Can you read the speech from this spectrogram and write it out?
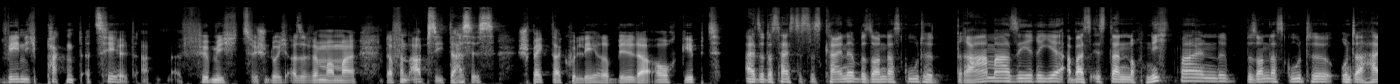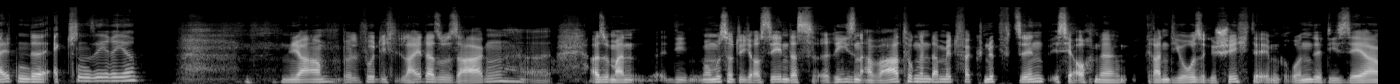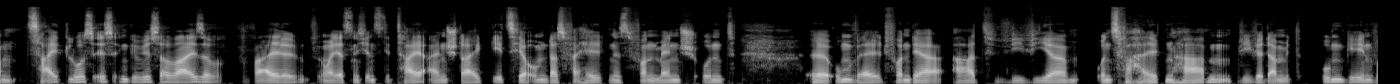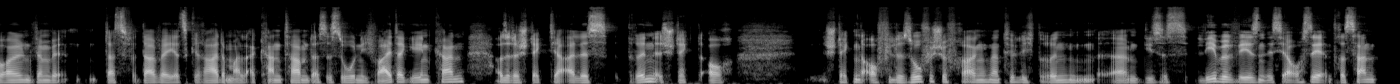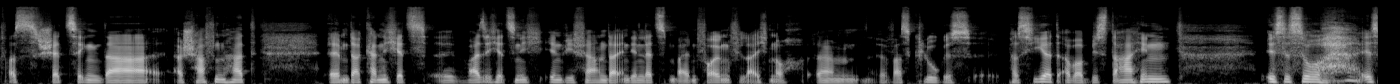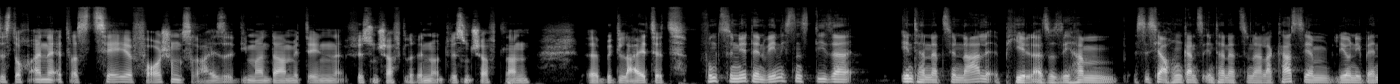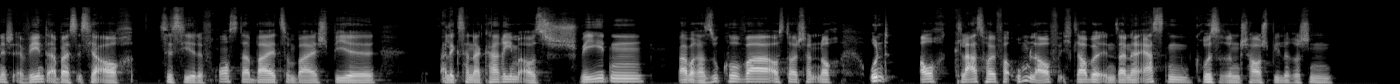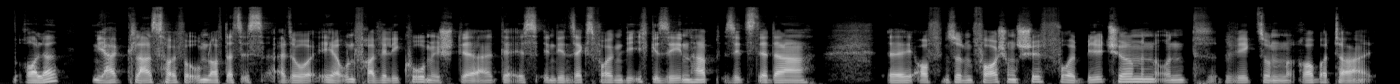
wenig packend erzählt äh, für mich zwischendurch. Also wenn man mal davon absieht, dass es spektakuläre Bilder auch gibt. Also das heißt, es ist keine besonders gute Dramaserie, aber es ist dann noch nicht mal eine besonders gute unterhaltende Actionserie? Ja, würde ich leider so sagen. Also man, die, man muss natürlich auch sehen, dass Riesenerwartungen damit verknüpft sind. Ist ja auch eine grandiose Geschichte im Grunde, die sehr zeitlos ist in gewisser Weise, weil, wenn man jetzt nicht ins Detail einsteigt, geht es ja um das Verhältnis von Mensch und äh, Umwelt, von der Art, wie wir uns verhalten haben, wie wir damit umgehen wollen, wenn wir das, da wir jetzt gerade mal erkannt haben, dass es so nicht weitergehen kann. Also da steckt ja alles drin. Es steckt auch stecken auch philosophische Fragen natürlich drin. Ähm, dieses Lebewesen ist ja auch sehr interessant, was Schätzing da erschaffen hat. Ähm, da kann ich jetzt, äh, weiß ich jetzt nicht, inwiefern da in den letzten beiden Folgen vielleicht noch ähm, was Kluges passiert, aber bis dahin ist es so, ist es doch eine etwas zähe Forschungsreise, die man da mit den Wissenschaftlerinnen und Wissenschaftlern äh, begleitet. Funktioniert denn wenigstens dieser internationale Appeal? Also Sie haben, es ist ja auch ein ganz internationaler Cast, Sie haben Leonie Benisch erwähnt, aber es ist ja auch Cécile de France dabei zum Beispiel, Alexander Karim aus Schweden, Barbara Sukowa aus Deutschland noch und auch Klaas Häufer Umlauf, ich glaube in seiner ersten größeren schauspielerischen Rolle ja, Klaas Häufer Umlauf, das ist also eher unfreiwillig komisch. Der, der ist in den sechs Folgen, die ich gesehen habe, sitzt er da äh, auf so einem Forschungsschiff voll Bildschirmen und bewegt so einen Roboter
